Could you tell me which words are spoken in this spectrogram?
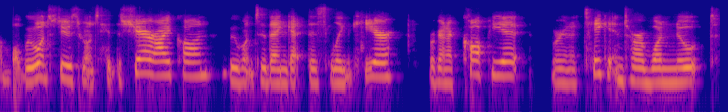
And what we want to do is we want to hit the share icon. We want to then get this link here. We're going to copy it. We're going to take it into our OneNote.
